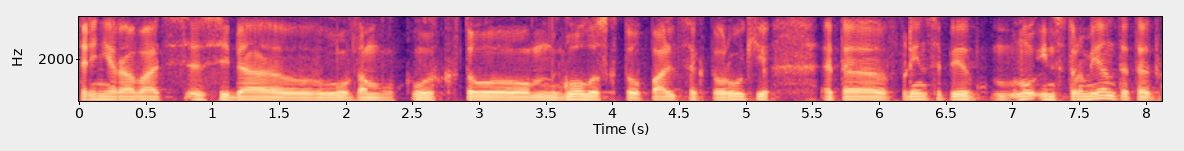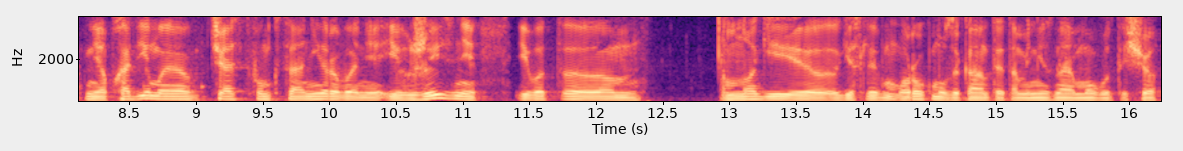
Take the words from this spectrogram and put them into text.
тренировать себя, э, там, кто голос, кто пальцы, кто руки, это, в принципе, ну, инструмент, это необходимая часть функционирования их жизни. И вот эм, Многие, если рок-музыканты, там, я не знаю, могут еще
